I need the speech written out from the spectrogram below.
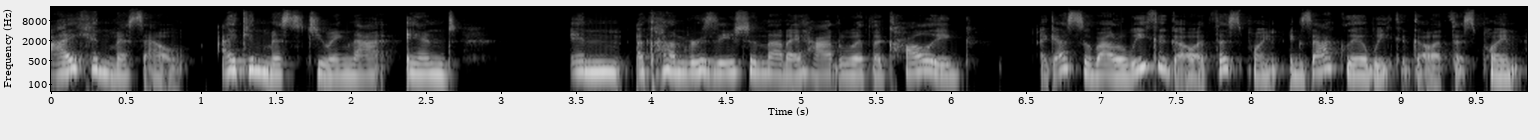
I can miss out. I can miss doing that. And in a conversation that I had with a colleague, I guess about a week ago at this point, exactly a week ago at this point,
